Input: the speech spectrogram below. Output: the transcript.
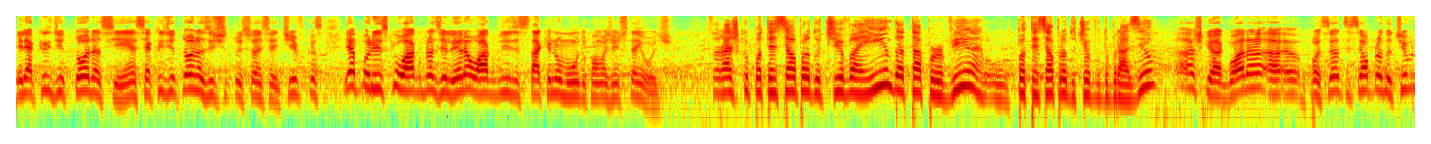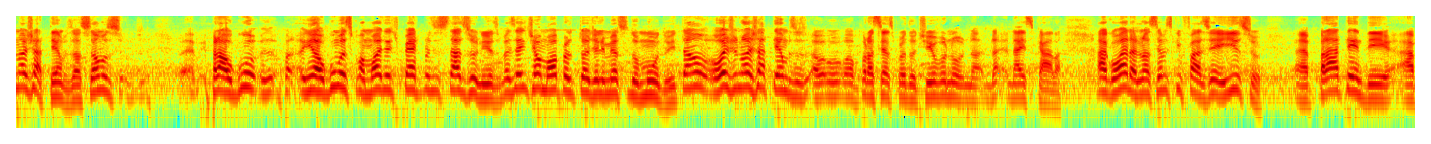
ele acreditou na ciência, acreditou nas instituições científicas e é por isso que o agro brasileiro é o agro de destaque no mundo como a gente tem hoje. O senhor acha que o potencial produtivo ainda está por vir, o potencial produtivo do Brasil? Acho que agora o potencial produtivo nós já temos. Nós somos para algum, em algumas commodities a gente perde para os Estados Unidos, mas a gente é o maior produtor de alimentos do mundo. Então, hoje nós já temos o, o processo produtivo no, na, na, escala. Agora, nós temos que fazer isso é, para atender ao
